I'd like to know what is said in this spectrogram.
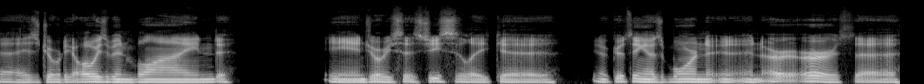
uh, has Geordi always been blind? And Geordi says, Jesus, like, uh, you know, good thing I was born in, in Earth. Uh,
